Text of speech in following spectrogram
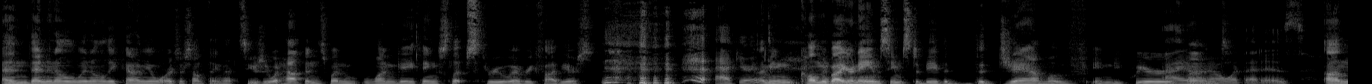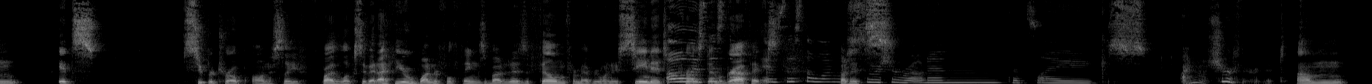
and then it'll win all the Academy Awards or something. That's usually what happens when one gay thing slips through every five years. Accurate. I mean, Call Me by Your Name seems to be the the jam of indie queer I don't know what that is. Um, it's super trope, honestly, by the looks of it. I hear wonderful things about it as a film from everyone who's seen it Oh, across is demographics. The, is this the one but with it's- Saoirse Ronan? That's like S- I'm not sure if they're in it. Um,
